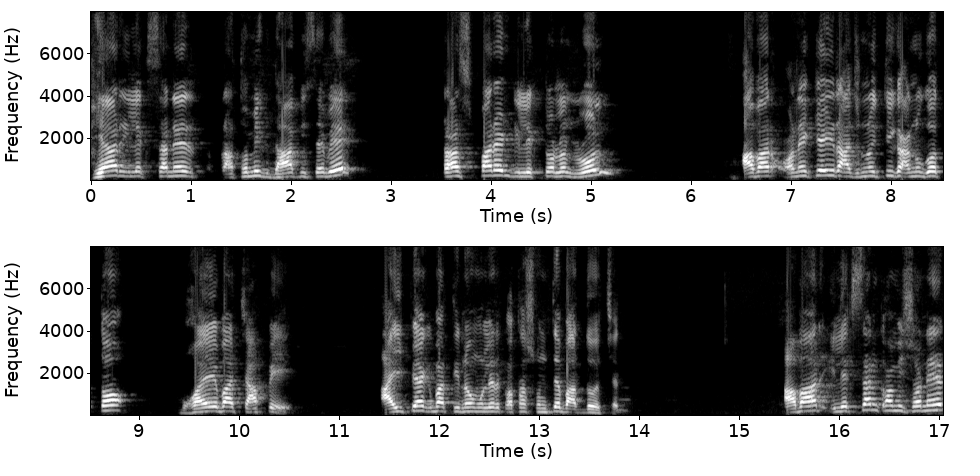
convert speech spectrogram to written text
ফেয়ার ইলেকশনের প্রাথমিক ধাপ হিসেবে ট্রান্সপারেন্ট ইলেকটোরাল রোল আবার অনেকেই রাজনৈতিক আনুগত্য, ভয়ে বা চাপে আইপ্যাক বা তৃণমূলের কথা শুনতে বাধ্য হচ্ছেন। আবার ইলেকশন কমিশনের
